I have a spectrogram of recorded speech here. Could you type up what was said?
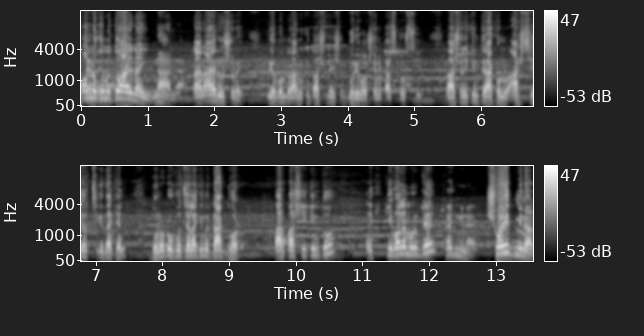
অন্য কোনো তো আয় নাই। না না। তার আয়ের উৎস নেই। প্রিয় বন্ধুরা আমি কিন্তু আসলে এইসব গরিব অসহায় কাজ করছি। আসলে কিন্তু এখন আসছি হচ্ছে কি দেখেন উপজেলা কিন্তু ডাকঘর। তার পাশেই কিন্তু কি- বলে মুরব্বী? শহীদ মিনার। শহীদ মিনার।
